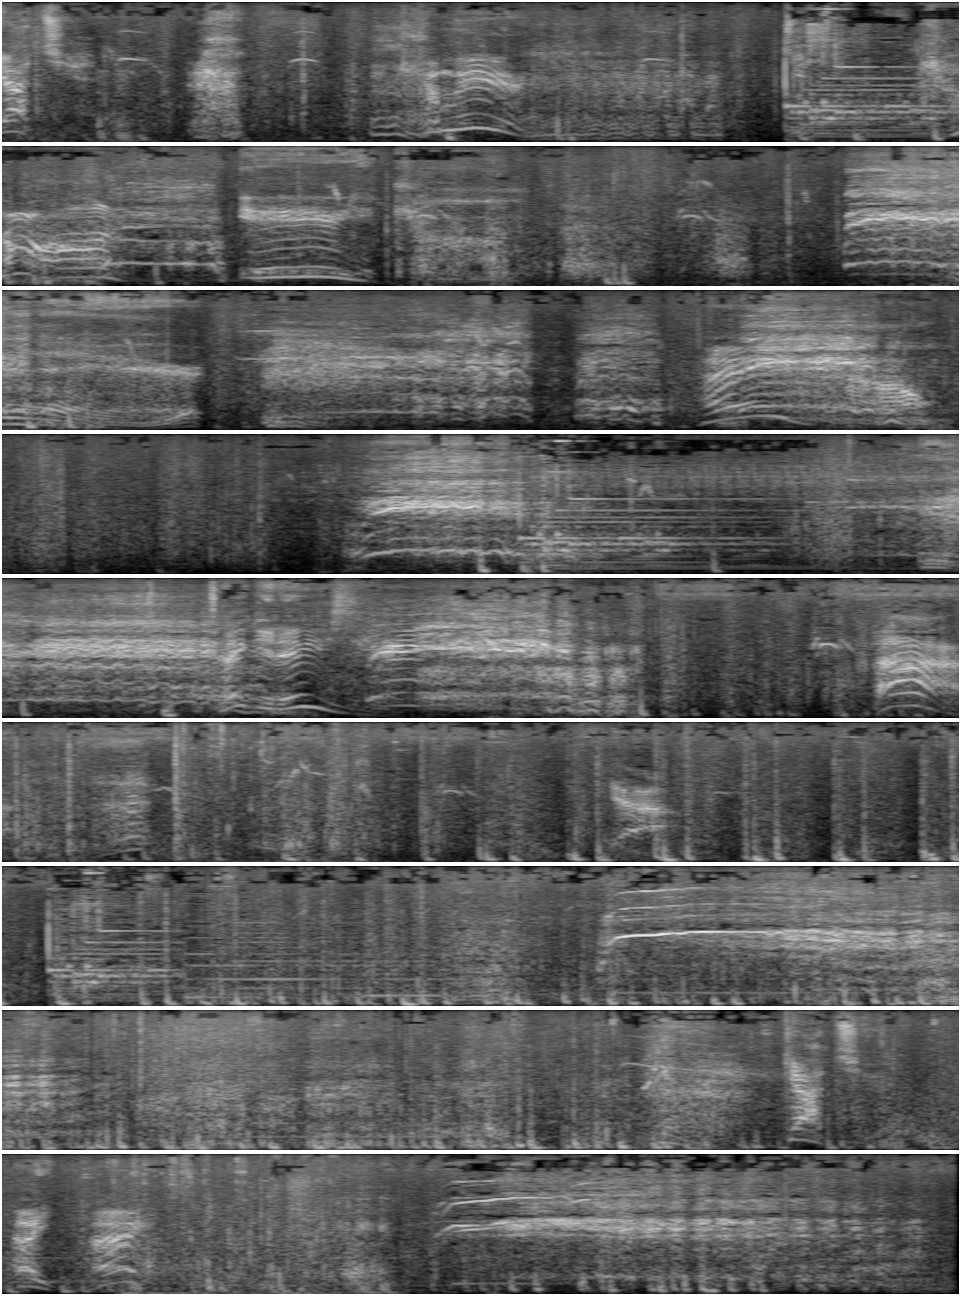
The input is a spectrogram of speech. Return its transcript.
Gotcha. Come here. Come on. Here you come. There. Hey. Take it easy. Ah. Hey.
